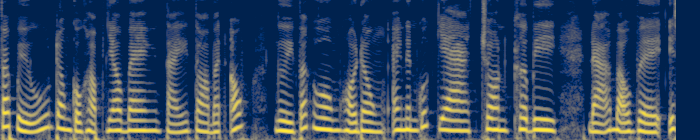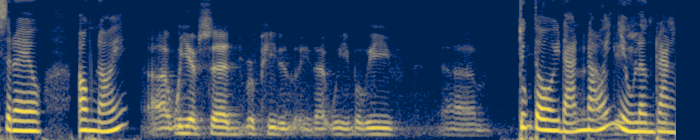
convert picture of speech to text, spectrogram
Phát biểu trong cuộc họp giao ban tại Tòa Bạch Ốc, người phát ngôn Hội đồng An ninh Quốc gia John Kirby đã bảo vệ Israel. Ông nói, Chúng tôi đã nói nhiều lần rằng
